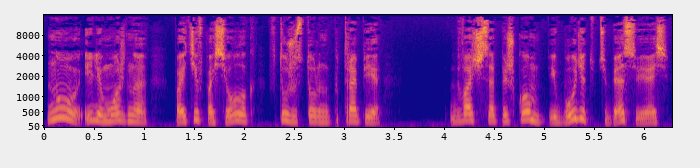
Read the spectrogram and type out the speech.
Ну, или можно пойти в поселок, в ту же сторону по тропе. Два часа пешком, и будет у тебя связь.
